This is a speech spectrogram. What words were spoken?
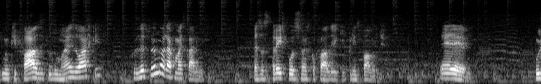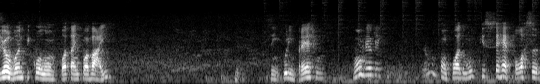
no que faz e tudo mais. Eu acho que o Cruzeiro precisa olhar com mais carinho. Essas três posições que eu falei aqui, principalmente. É, o Giovanni Piccolombo pode estar indo para o Havaí. Sim, por empréstimo. Vamos ver o que. Eu não concordo muito que isso se reforça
